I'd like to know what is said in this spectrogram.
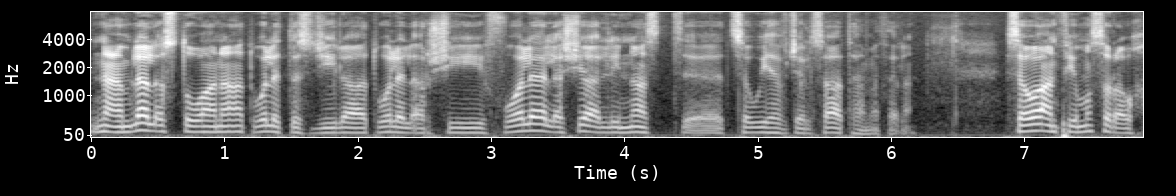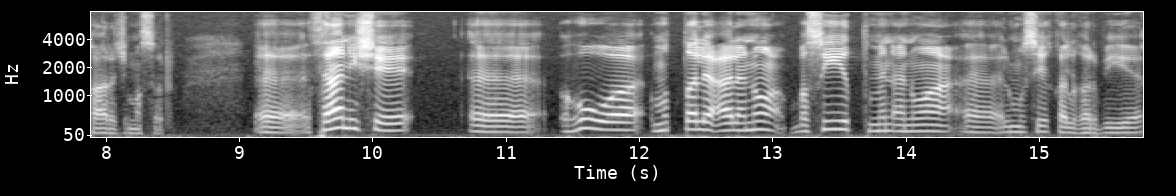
نعم لا الأسطوانات ولا التسجيلات ولا الأرشيف ولا الأشياء اللي الناس تسويها في جلساتها مثلا سواء في مصر أو خارج مصر. آه ثاني شيء آه هو مطلع على نوع بسيط من أنواع آه الموسيقى الغربية.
